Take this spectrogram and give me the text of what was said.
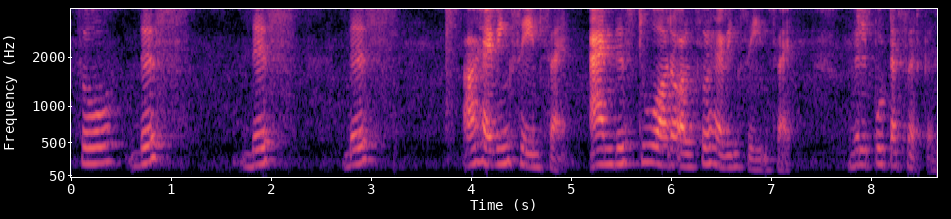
So this, this, this are having same sign and these two are also having same sign. We'll put a circle.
